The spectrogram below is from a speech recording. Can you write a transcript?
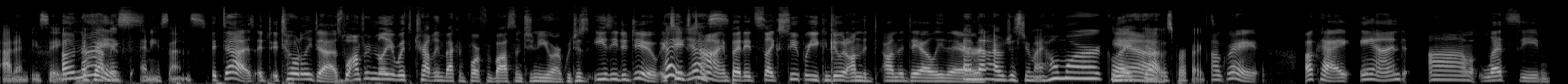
at NBC. Oh, nice. If that makes any sense. It does. It, it totally does. Well, I'm familiar with traveling back and forth from Boston to New York, which is easy to do. It Hey, takes yes. time, but it's like super. You can do it on the on the daily there. And then I would just do my homework. Like, yeah, Yeah. it was perfect. Oh, great. Okay, and um, let's see.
